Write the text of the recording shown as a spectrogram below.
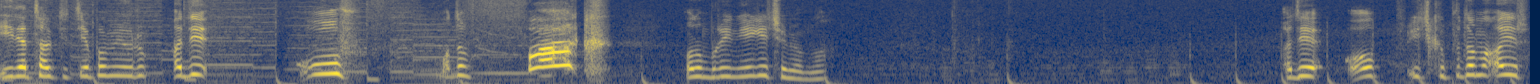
İyi de taklit yapamıyorum. Hadi. Of. Motherfuck. Oğlum burayı niye geçemiyorum lan? Hadi hop hiç kıpırdama hayır.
